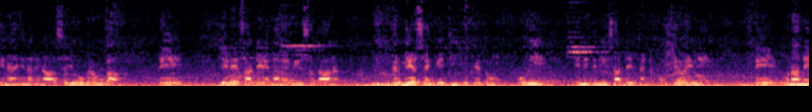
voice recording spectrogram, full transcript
ਇਹਨਾਂ ਇਹਨਾਂ ਦੇ ਨਾਲ ਸਹਿਯੋਗ ਰਹੂਗਾ। ਤੇ ਜਿਹੜੇ ਸਾਡੇ ਐਨ ਆਰ ਆਈ ਵੀਰ ਸਰਦਾਰ ਗਰਮੇਸ਼ ਸਿੰਘ ਗੇਜੀ ਯੂਕੇ ਤੋਂ, ਉਹ ਵੀ ਇਨੀ ਦਿਨੀ ਸਾਡੇ ਪਿੰਡ ਪਹੁੰਚੇ ਹੋਏ ਨੇ। ਤੇ ਉਹਨਾਂ ਨੇ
